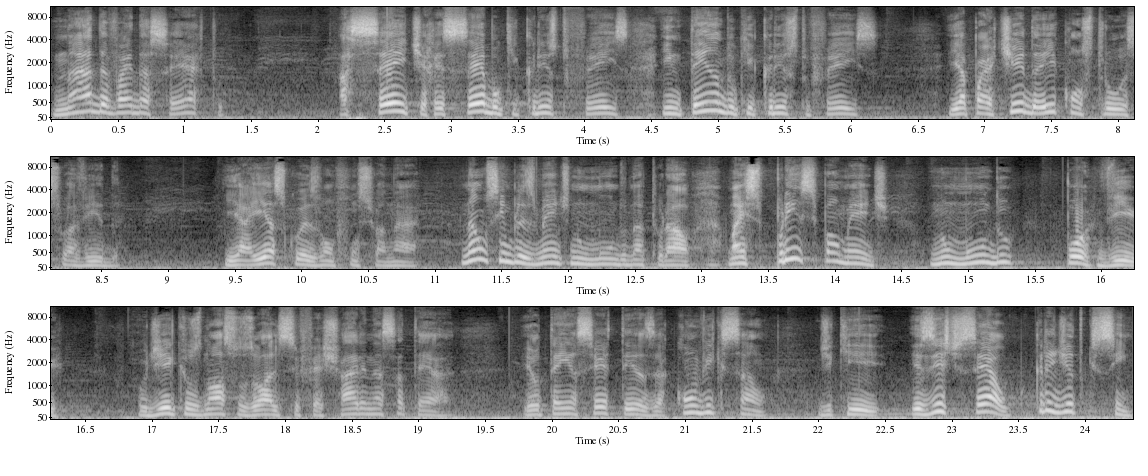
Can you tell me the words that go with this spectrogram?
nada vai dar certo. Aceite, receba o que Cristo fez, entenda o que Cristo fez e a partir daí construa a sua vida. E aí as coisas vão funcionar. Não simplesmente no mundo natural, mas principalmente no mundo por vir. O dia que os nossos olhos se fecharem nessa terra, eu tenho a certeza, a convicção de que existe céu? Acredito que sim.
